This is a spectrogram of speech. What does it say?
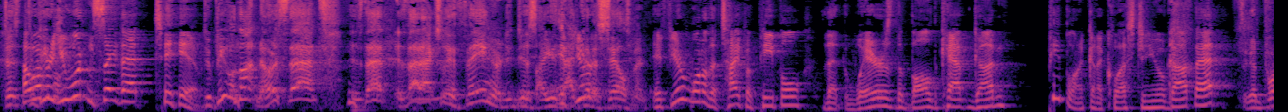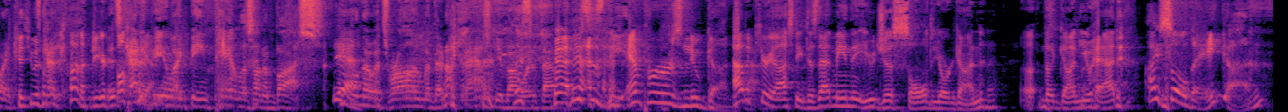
Does, do However, people- you wouldn't say that to him. Do people not notice that? Is that is that actually a thing, or did just are you that good a salesman? If you're one of the type of people that wears the bald cap gun, people aren't going to question you about that. It's a good point. 'Cause you It's have a kind gun under your It's ball kind of being like being pantless on a bus. Yeah. People know it's wrong, but they're not going to ask you about what it's happening. This is the Emperor's new gun. Out of curiosity, does that mean that you just sold your gun, uh, the gun you had? I sold a gun.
